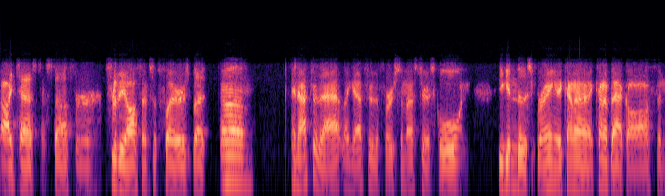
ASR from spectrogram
eye tests and stuff for for the offensive players. But um, and after that, like after the first semester of school, and you get into the spring, they kind of kind of back off, and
